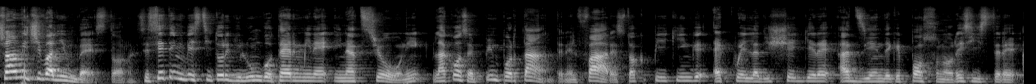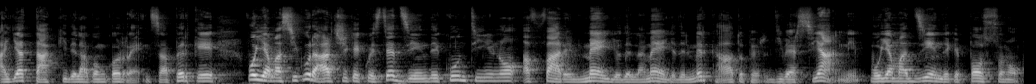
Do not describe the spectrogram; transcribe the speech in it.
Ciao amici Value Investor, se siete investitori di lungo termine in azioni, la cosa più importante nel fare stock picking è quella di scegliere aziende che possono resistere agli attacchi della concorrenza, perché vogliamo assicurarci che queste aziende continuino a fare meglio della media del mercato per diversi anni. Vogliamo aziende che possono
